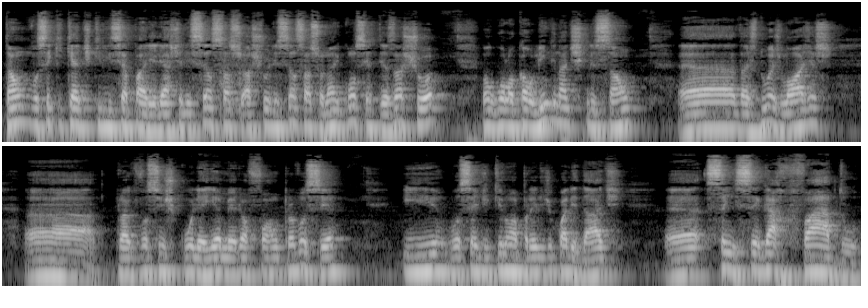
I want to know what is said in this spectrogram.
Então, você que quer adquirir esse aparelho, acha ele achou ele sensacional e com certeza achou, vou colocar o link na descrição é, das duas lojas é, para que você escolha aí a melhor forma para você e você adquira um aparelho de qualidade é, sem ser garfado,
